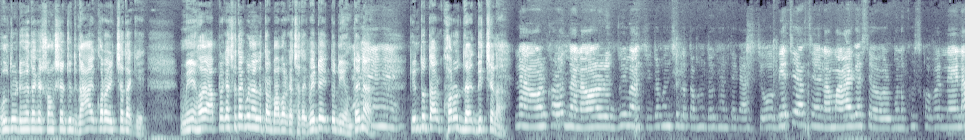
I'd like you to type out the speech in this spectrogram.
ভুল ত্রুটি হয়ে থাকে সংসার যদি না করার ইচ্ছা থাকে মেয়ে হয় আপনার কাছে থাকবে নাহলে তার বাবার কাছে থাকবে। এটাই তো নিয়ম তাই না? হ্যাঁ, হ্যাঁ। কিন্তু তার খরচ দিচ্ছে না। না ওর খরচ না। ওর দুই মাস যখন ছিল তখন তো ওইখান থেকে আসছে। ও বেঁচে আছে না মারা গেছে ওর কোনো খোঁজ খবর নেয় না।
